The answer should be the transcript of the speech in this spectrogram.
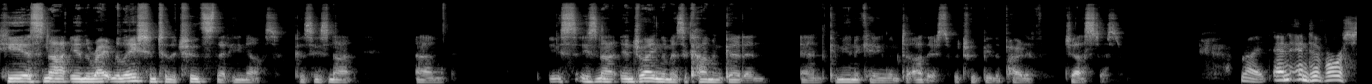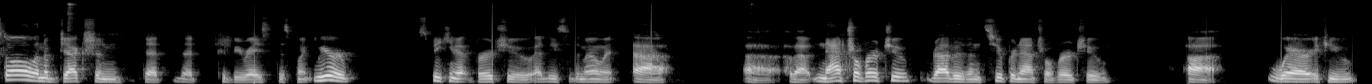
He is not in the right relation to the truths that he knows because he's not um, he's, he's not enjoying them as a common good and and communicating them to others, which would be the part of justice. Right, and and to forestall an objection that that could be raised at this point, we are speaking about virtue, at least at the moment, uh, uh, about natural virtue rather than supernatural virtue. Uh, where if you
